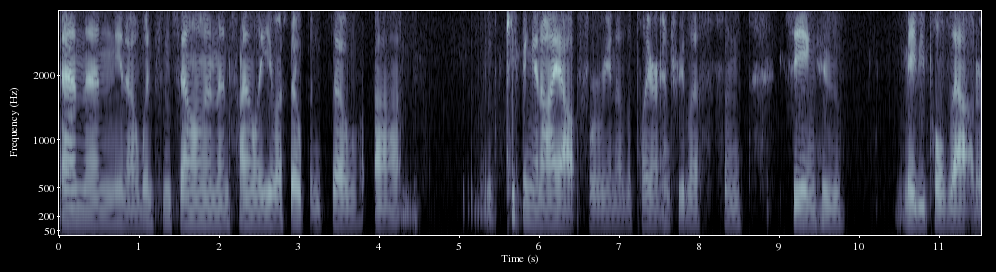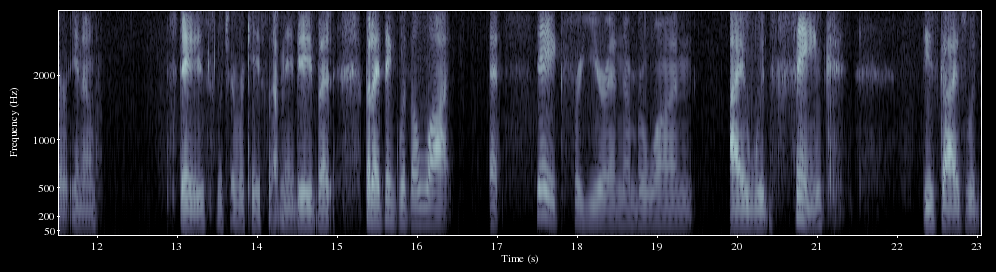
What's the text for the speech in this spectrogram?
and then you know Winston Salem, and then finally U.S. Open. So um, keeping an eye out for you know the player entry lists and seeing who maybe pulls out or you know stays, whichever case that may be. But but I think with a lot at stake for year end number one, I would think these guys would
